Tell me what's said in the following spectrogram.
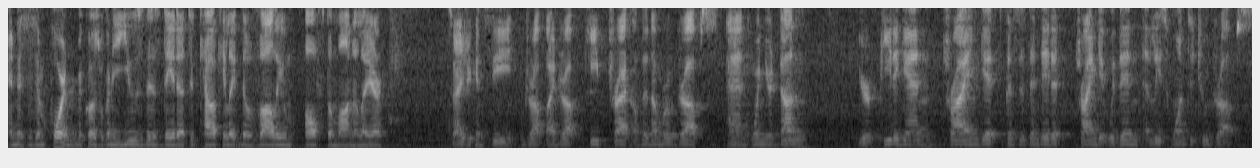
And this is important because we're going to use this data to calculate the volume of the monolayer. So as you can see, drop by drop, keep track of the number of drops. And when you're done, you repeat again, try and get consistent data, try and get within at least one to two drops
